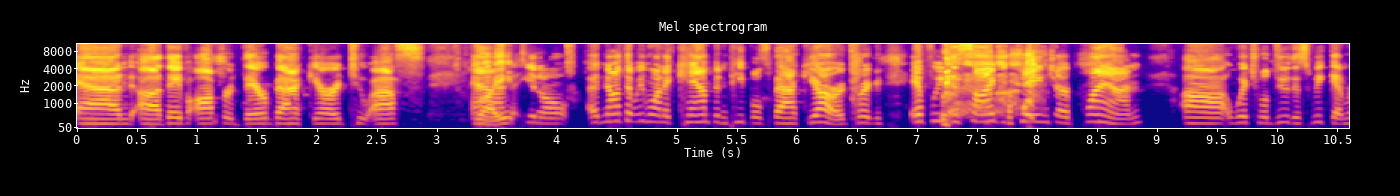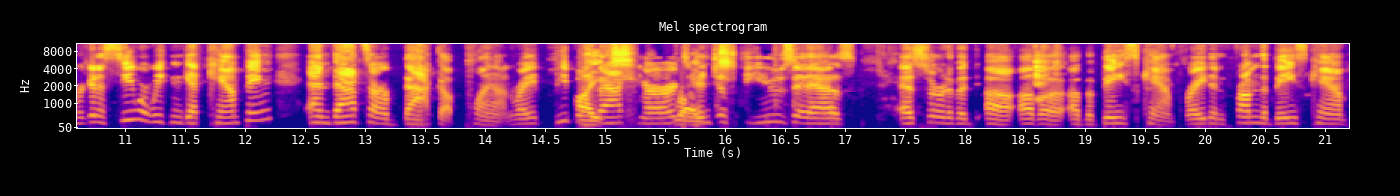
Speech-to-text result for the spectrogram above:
and uh, they've offered their backyard to us and Right. you know uh, not that we want to camp in people's backyards we're, if we decide to change our plan uh, which we'll do this weekend we're going to see where we can get camping and that's our backup plan right people's Right, backyards right. and just to use it as as sort of a uh, of a of a base camp right and from the base camp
